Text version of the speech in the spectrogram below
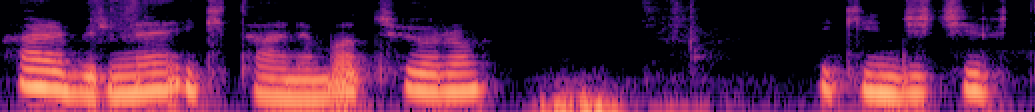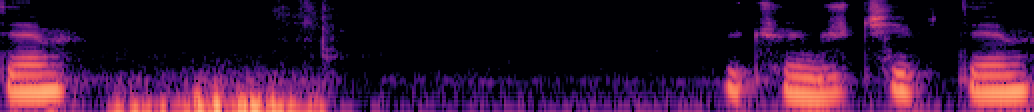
Her birine iki tane batıyorum. İkinci çiftim üçüncü çiftim.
